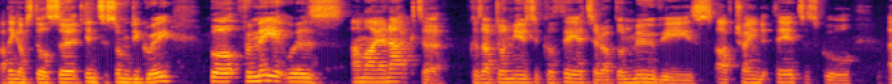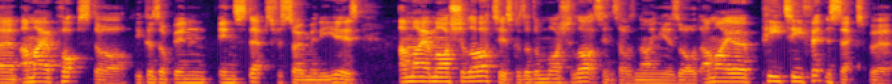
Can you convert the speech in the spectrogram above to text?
I think I'm still searching to some degree. But for me, it was, am I an actor? Because I've done musical theatre, I've done movies, I've trained at theatre school. Um, am I a pop star? Because I've been in steps for so many years Am I a martial artist? Because I've done martial arts since I was nine years old. Am I a PT fitness expert?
